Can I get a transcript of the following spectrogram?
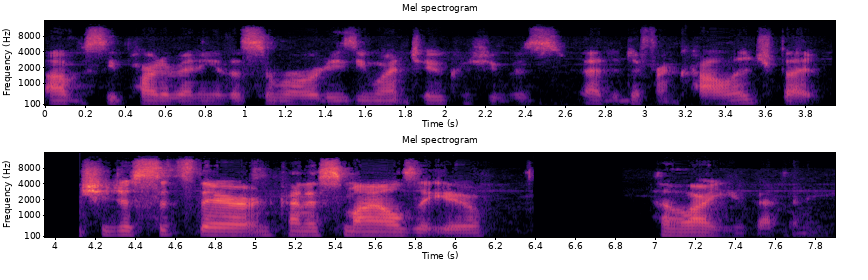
obviously part of any of the sororities you went to because she was at a different college but she just sits there and kind of smiles at you. How are you, Bethany?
